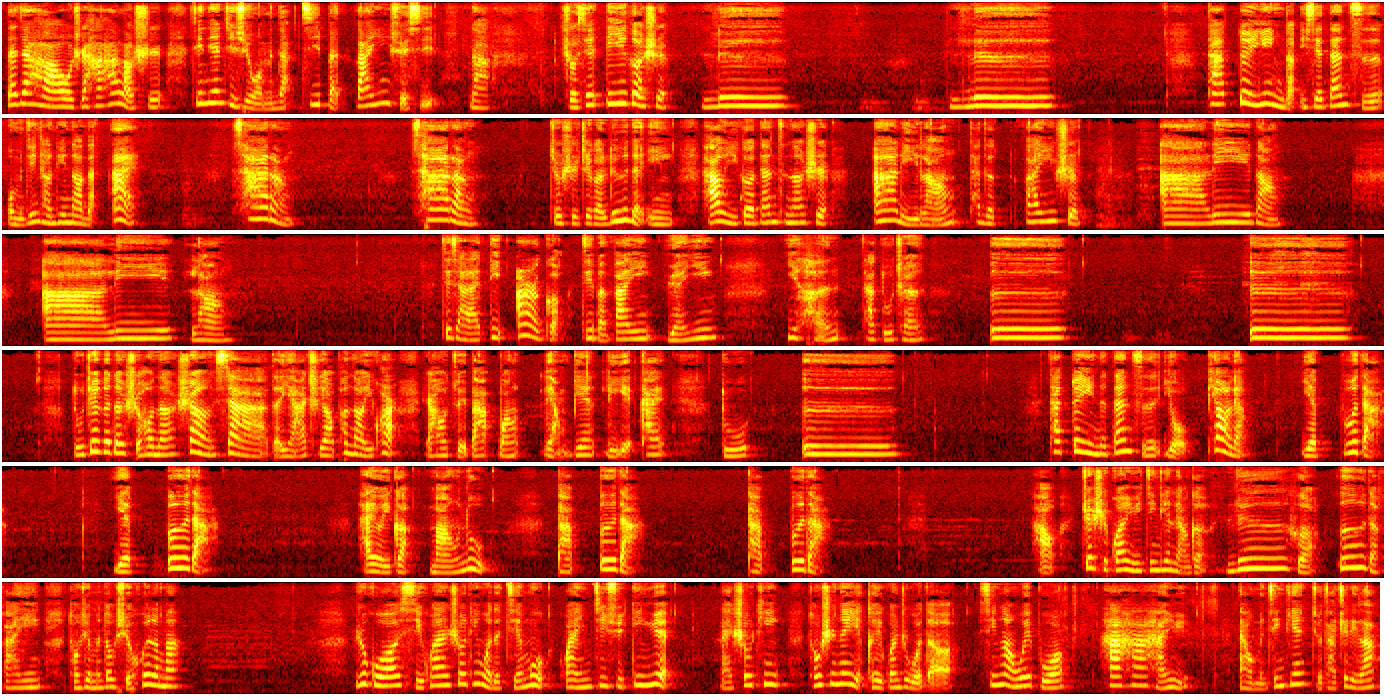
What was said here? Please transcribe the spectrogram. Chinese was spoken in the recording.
大家好，我是哈哈老师。今天继续我们的基本发音学习。那首先第一个是 l，l，它对应的一些单词，我们经常听到的爱，擦浪，擦浪，就是这个 l 的音。还有一个单词呢是阿里郎，它的发音是阿里郎。阿里郎。接下来第二个基本发音元音一横，它读成呃呃。读这个的时候呢，上下的牙齿要碰到一块儿，然后嘴巴往两边咧开，读呃。它对应的单词有漂亮，也不打，也不打。还有一个忙碌，帕布达，帕布达。好，这是关于今天两个 l 和 e 的发音，同学们都学会了吗？如果喜欢收听我的节目，欢迎继续订阅来收听，同时呢，也可以关注我的新浪微博哈哈韩语。那我们今天就到这里了。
